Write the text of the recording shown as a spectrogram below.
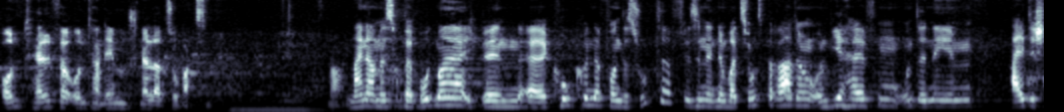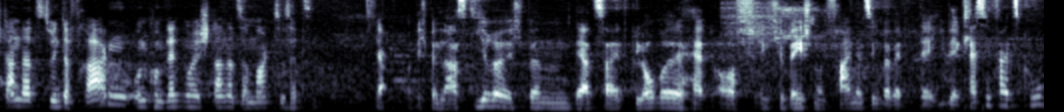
und helfe Unternehmen schneller zu wachsen. Ja. Mein Name ist Rupert Bodmeier, ich bin äh, Co-Gründer von Disruptive. Wir sind eine Innovationsberatung und wir helfen Unternehmen, alte Standards zu hinterfragen und komplett neue Standards am Markt zu setzen. Ich bin Lars Giere. Ich bin derzeit Global Head of Incubation und Financing bei der eBay Classifieds Group,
